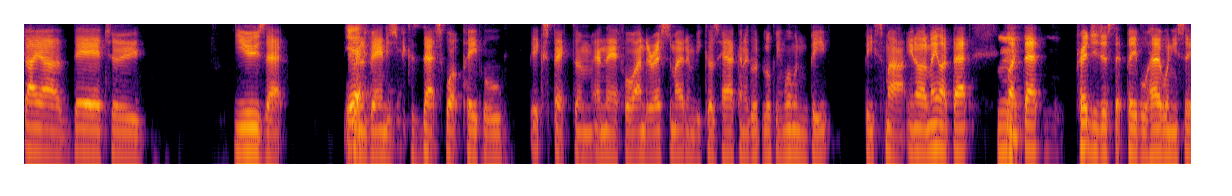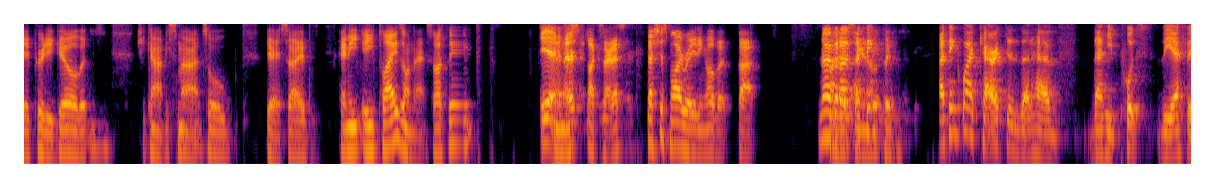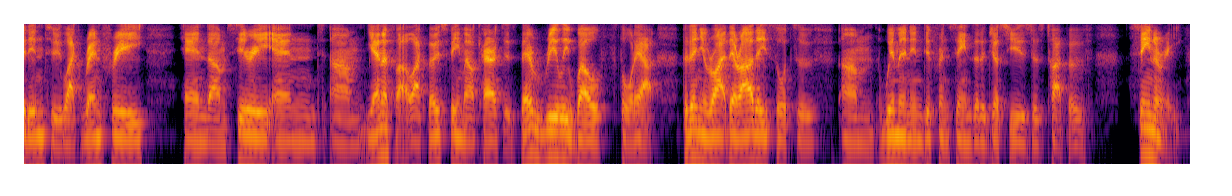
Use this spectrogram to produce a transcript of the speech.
they are there to use that yeah. to advantage because that's what people expect them and therefore underestimate them because how can a good looking woman be be smart you know what i mean like that mm. like that prejudice that people have when you see a pretty girl that she can't be smart. It's all yeah so and he, he plays on that. So i think yeah and that's, that's like i say that's that's just my reading of it but no but I, I think i think like characters that have that he puts the effort into, like Renfri and um, Ciri and um, Yennefer, like those female characters, they're really well thought out. But then you're right, there are these sorts of um, women in different scenes that are just used as type of scenery.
